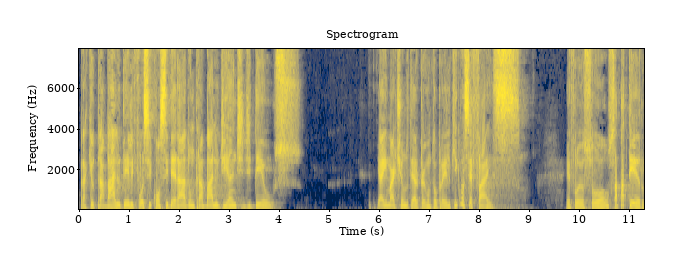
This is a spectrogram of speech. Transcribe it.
para que o trabalho dele fosse considerado um trabalho diante de Deus. E aí Martinho Lutero perguntou para ele: "O que, que você faz?" Ele falou: "Eu sou um sapateiro."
